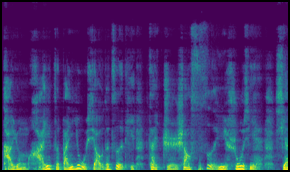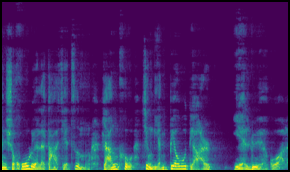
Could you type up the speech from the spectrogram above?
他用孩子般幼小的字体在纸上肆意书写，先是忽略了大写字母，然后竟连标点儿也略过了。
